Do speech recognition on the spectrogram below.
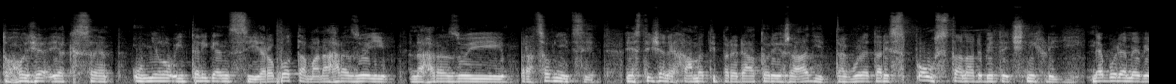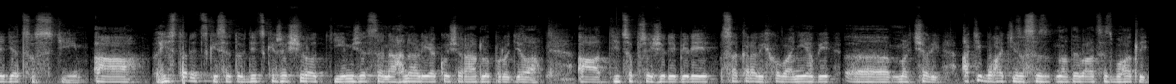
toho, že jak se umělou inteligencí, robotama nahrazují, nahrazují pracovníci. Jestliže necháme ty predátory řádit, tak bude tady spousta nadbytečných lidí. Nebudeme vědět, co s tím. A historicky se to vždycky řešilo tím, že se nahnali jako žrádlo pro děla. A ti, co přežili, byli sakra vychovaní, aby e, mlčeli. A ti bohatí zase na té válce zbohatli.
